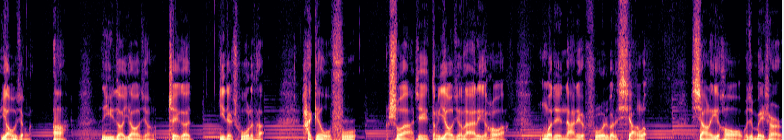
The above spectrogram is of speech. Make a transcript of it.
妖精了啊，你遇到妖精了，这个你得除了他，还给我符，说啊，这等妖精来了以后啊，我得拿这个符，我就把它降了。”降了以后我就没事了。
